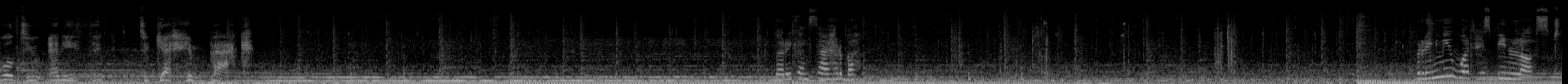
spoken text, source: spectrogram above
Will do anything to get him back. Herba. Bring me what has been lost.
